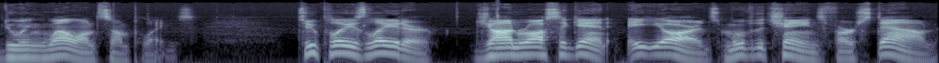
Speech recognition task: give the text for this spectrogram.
doing well on some plays. Two plays later, John Ross again, eight yards, move the chains, first down.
